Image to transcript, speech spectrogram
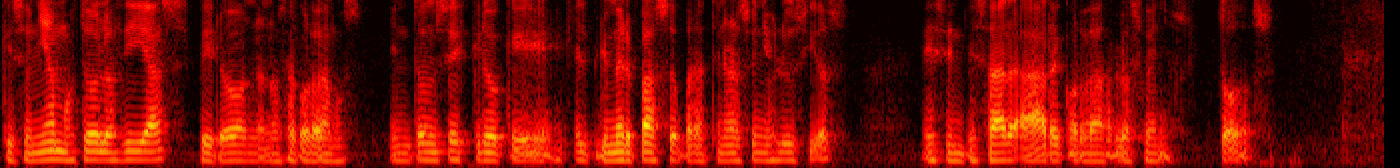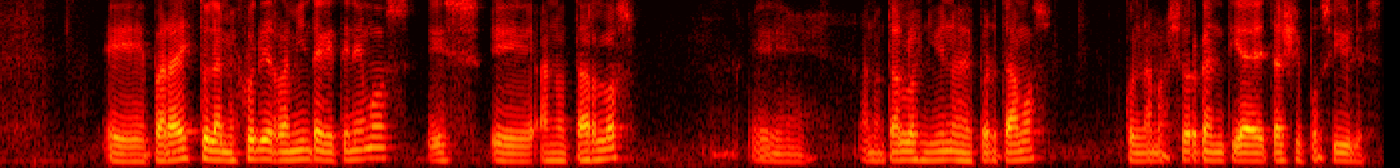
que soñamos todos los días pero no nos acordamos. Entonces creo que el primer paso para tener sueños lúcidos es empezar a recordar los sueños, todos. Eh, para esto la mejor herramienta que tenemos es eh, anotarlos, eh, anotarlos ni bien nos despertamos con la mayor cantidad de detalles posibles.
